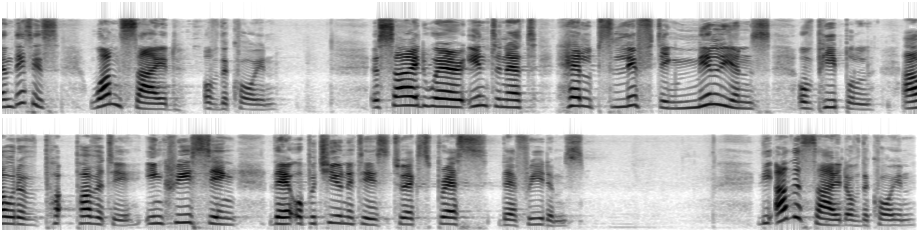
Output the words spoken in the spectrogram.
And this is one side of the coin, a side where internet helps lifting millions of people out of po poverty, increasing their opportunities to express their freedoms. The other side of the coin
